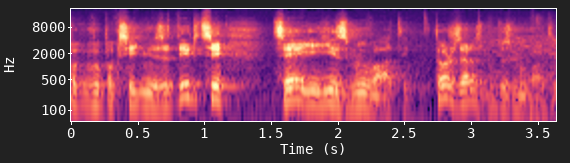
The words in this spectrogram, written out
в епоксидній затирці це її змивати. Тож зараз буду змивати.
